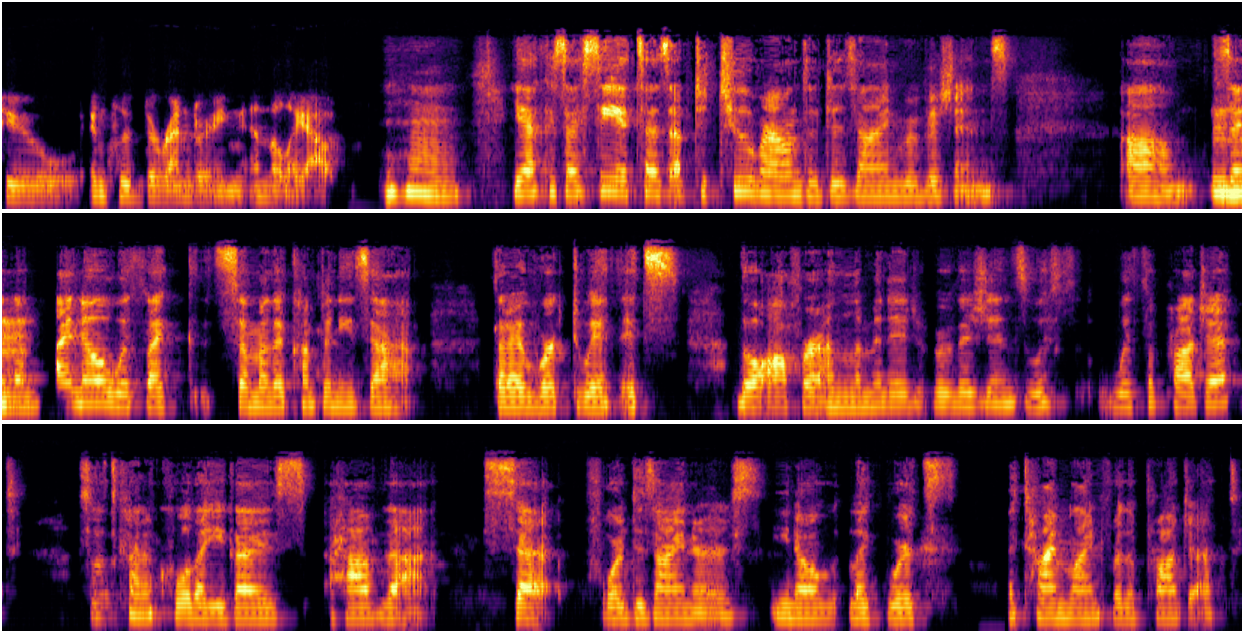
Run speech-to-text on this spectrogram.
to include the rendering and the layout. Mm-hmm. Yeah, because I see it says up to two rounds of design revisions um mm-hmm. I, know, I know with like some other companies that that i've worked with it's they'll offer unlimited revisions with with the project so it's kind of cool that you guys have that set for designers you know like where it's a timeline for the project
